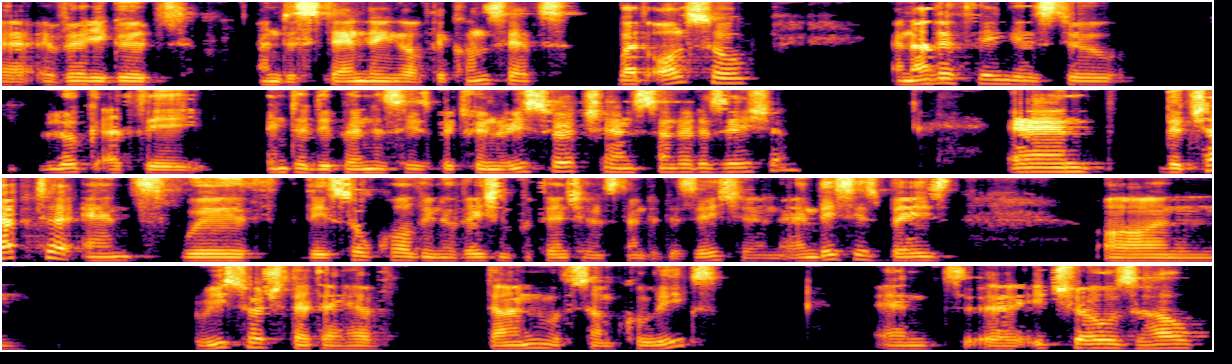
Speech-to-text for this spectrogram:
uh, a very good understanding of the concepts. But also another thing is to look at the interdependencies between research and standardization. And the chapter ends with the so-called innovation potential and standardization. And this is based on research that I have done with some colleagues. And uh, it shows how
